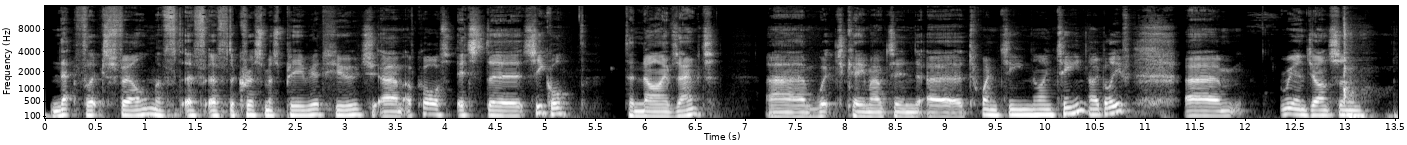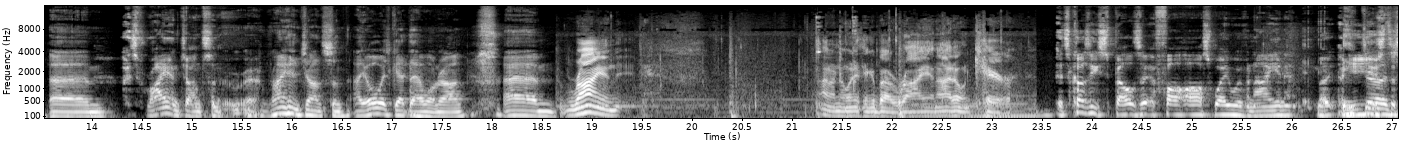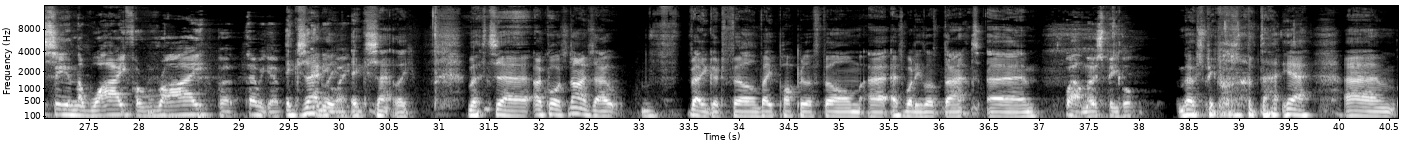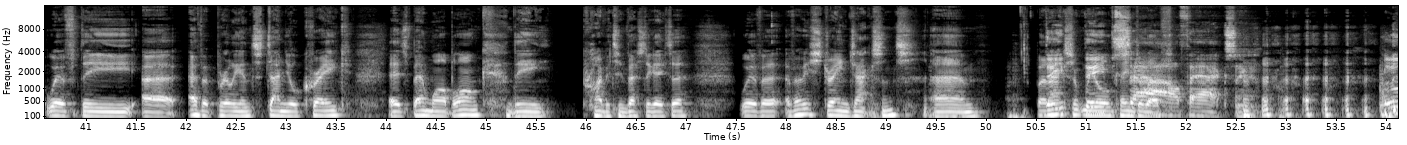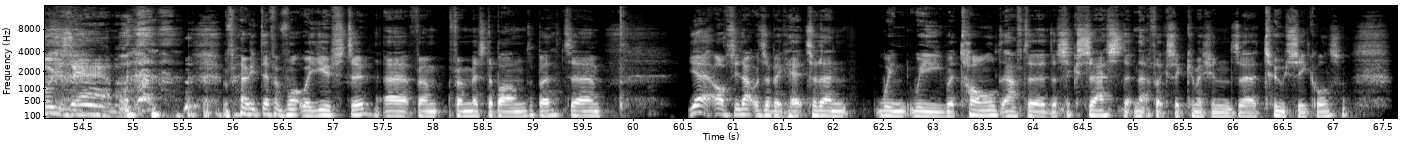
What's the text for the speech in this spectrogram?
Netflix film of of, of the Christmas period. Huge. Um, of course, it's the sequel to Knives Out. Um, which came out in uh, 2019, I believe. Um, Rian Johnson, um, It's Ryan Johnson. Ryan Johnson. I always get that one wrong. Um, Ryan. I don't know anything about Ryan. I don't care. It's because he spells it a far ass way with an I in it. Like, He you used to seeing the Y for rye, but there we go. exactly, Anyway, exactly. But uh, of course, Knives Out, very good film, very popular film. Uh, everybody loved that. Um, well, most people. most people loved that, yeah. Um, with the uh, ever brilliant Daniel Craig, it's Benoit Blanc, the private investigator, with a, a very strange accent. Um, but Deep, accent we all came to love. South accent. Louisiana. very different from what we're used to uh, from from Mr. Bond. But um, yeah, obviously that was a big hit. So then we we were told after the success that Netflix had commissioned uh, two sequels.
